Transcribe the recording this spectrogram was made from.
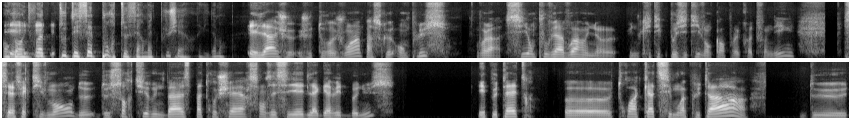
encore une fois, tout est fait pour te faire mettre plus cher, évidemment. Et là, je, te rejoins parce que en plus, voilà, si on pouvait avoir une, critique positive encore pour le crowdfunding, c'est effectivement de, sortir une base pas trop chère sans essayer de la gaver de bonus. Et peut-être euh, 3, 4, 6 mois plus tard, de,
